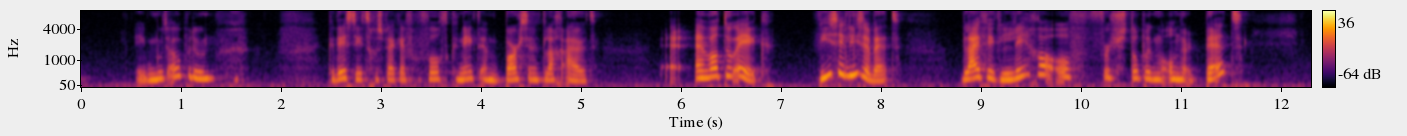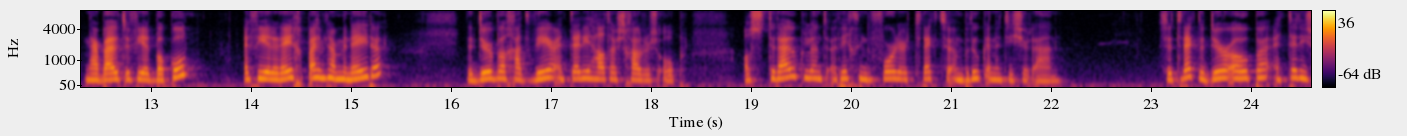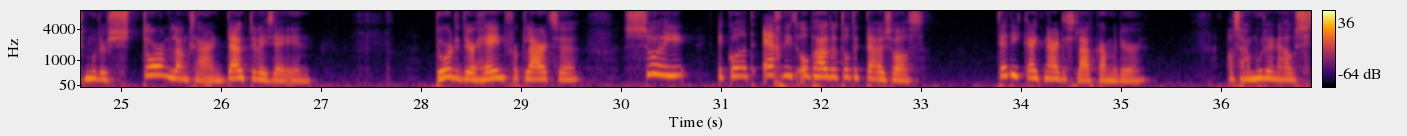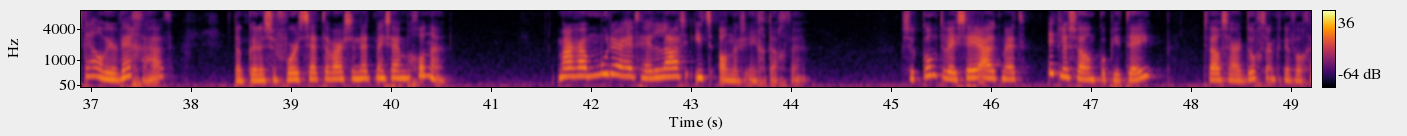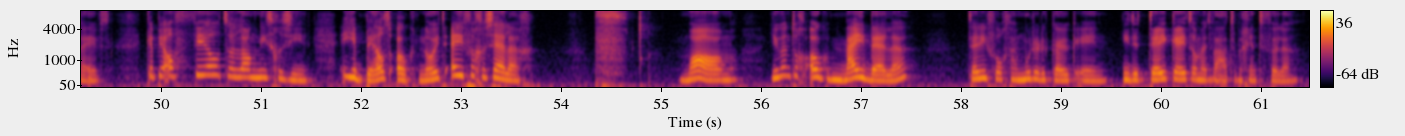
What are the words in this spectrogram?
Ik moet open doen. Chris, die het gesprek heeft gevolgd, knikt en barst in het lach uit. En wat doe ik? Wie is Elisabeth? Blijf ik liggen of verstop ik me onder het bed? Naar buiten via het balkon? En via de regenpijp naar beneden? De deurbel gaat weer en Teddy haalt haar schouders op. Als struikelend richting de voordeur trekt ze een broek en een t-shirt aan. Ze trekt de deur open en Teddy's moeder stormt langs haar en duikt de wc in. Door de deur heen verklaart ze: Sorry, ik kon het echt niet ophouden tot ik thuis was. Teddy kijkt naar de slaapkamerdeur. Als haar moeder nou snel weer weggaat, dan kunnen ze voortzetten waar ze net mee zijn begonnen. Maar haar moeder heeft helaas iets anders in gedachten. Ze komt de wc uit met: Ik lust wel een kopje thee, terwijl ze haar dochter een knuffel geeft. Ik heb je al veel te lang niet gezien en je belt ook nooit even gezellig. Mam, je kunt toch ook mij bellen? Teddy volgt haar moeder de keuken in, die de theeketel met water begint te vullen.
